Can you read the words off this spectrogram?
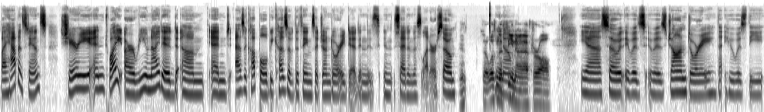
by happenstance, Sherry and Dwight are reunited um, and as a couple because of the things that John Dorie did in this in, said in this letter. So, yeah. so it wasn't Athena know, after all. Yeah, so it was it was John Dorie that who was the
